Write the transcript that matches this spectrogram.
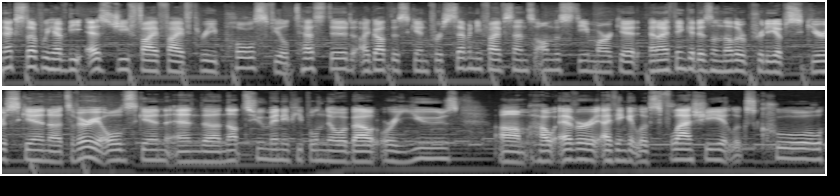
Next up, we have the SG553 Pulse Field Tested. I got this skin for 75 cents on the Steam market, and I think it is another pretty obscure skin. Uh, it's a very old skin, and uh, not too many people know about or use. Um, however, I think it looks flashy, it looks cool,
